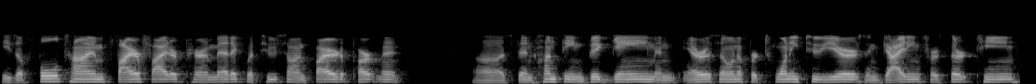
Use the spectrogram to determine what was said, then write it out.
He's a full time firefighter paramedic with Tucson Fire Department. Uh, has been hunting big game in Arizona for 22 years and guiding for 13.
